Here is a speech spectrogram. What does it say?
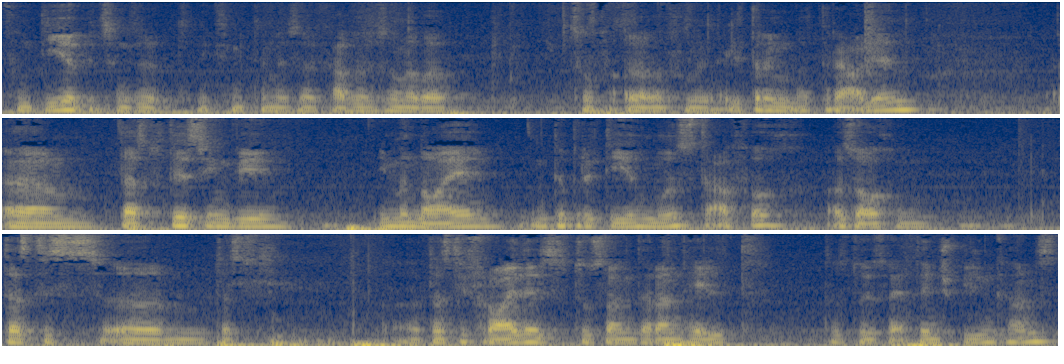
von dir, beziehungsweise Nichts mitnehmen ist eine Coverversion, aber so, äh, von den älteren Materialien, ähm, dass du das irgendwie immer neu interpretieren musst einfach, also auch, dass, das, ähm, dass, dass die Freude sozusagen daran hält, dass du es weiterhin spielen kannst,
